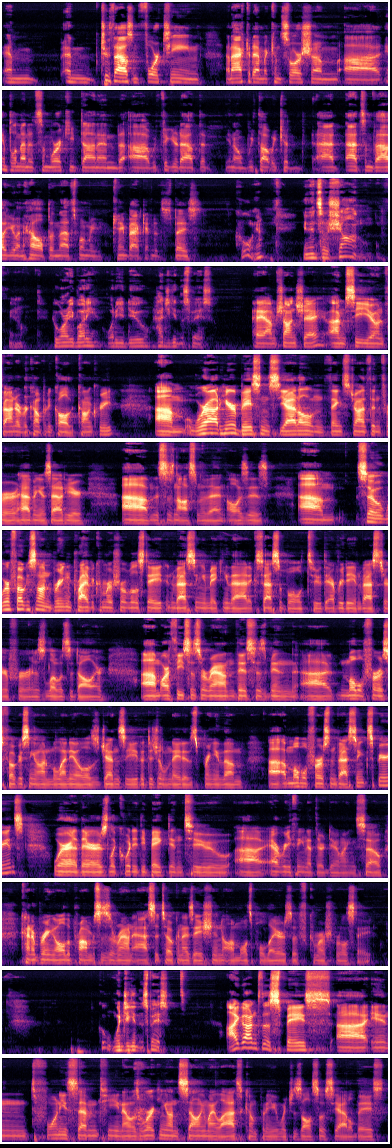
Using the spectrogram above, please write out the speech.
and in 2014 an academic consortium uh, implemented some work he'd done, and uh, we figured out that you know we thought we could add add some value and help, and that's when we came back into the space. Cool, yeah. And then so Sean, you know, who are you, buddy? What do you do? How'd you get in the space? Hey, I'm Sean Shea. I'm CEO and founder of a company called Concrete. Um, we're out here based in Seattle, and thanks, Jonathan, for having us out here. Um, this is an awesome event, always is. Um, so we're focused on bringing private commercial real estate investing and making that accessible to the everyday investor for as low as a dollar. Um, our thesis around this has been uh, mobile first, focusing on millennials, Gen Z, the digital natives, bringing them uh, a mobile first investing experience where there's liquidity baked into uh, everything that they're doing. So, kind of bring all the promises around asset tokenization on multiple layers of commercial real estate. Cool. When'd you get in the space? I got into the space uh, in 2017. I was working on selling my last company, which is also Seattle based.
